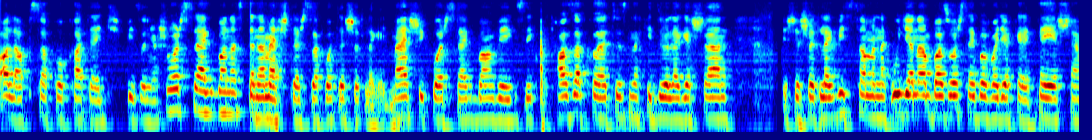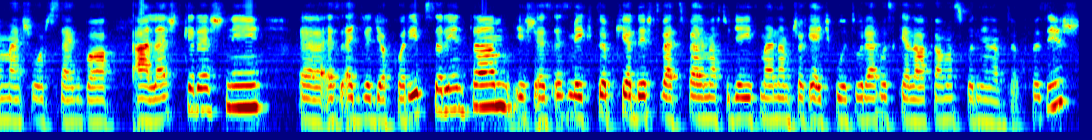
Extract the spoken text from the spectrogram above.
alapszakokat egy bizonyos országban, aztán a mesterszakot esetleg egy másik országban végzik, vagy hazaköltöznek időlegesen, és esetleg visszamennek ugyanabba az országba, vagy akár egy teljesen más országba állást keresni. Ez egyre gyakoribb szerintem, és ez, ez még több kérdést vet fel, mert ugye itt már nem csak egy kultúrához kell alkalmazkodni, hanem többhöz is.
